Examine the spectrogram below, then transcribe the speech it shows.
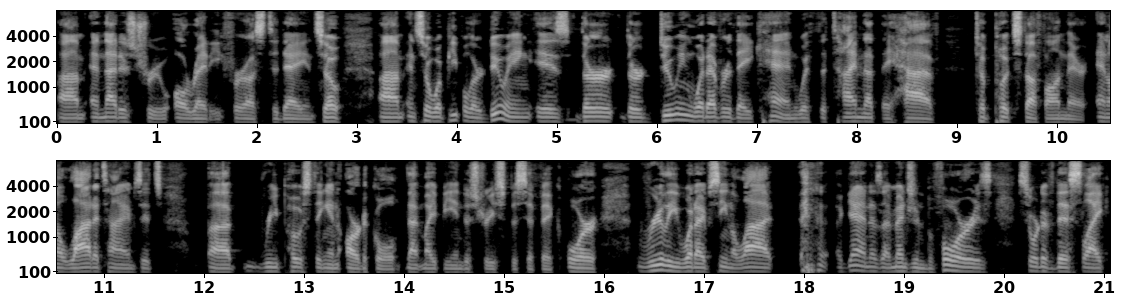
Um, and that is true already for us today. And so, um, and so, what people are doing is they're they're doing whatever they can with the time that they have to put stuff on there. And a lot of times, it's uh, reposting an article that might be industry specific, or really what I've seen a lot again, as I mentioned before, is sort of this like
